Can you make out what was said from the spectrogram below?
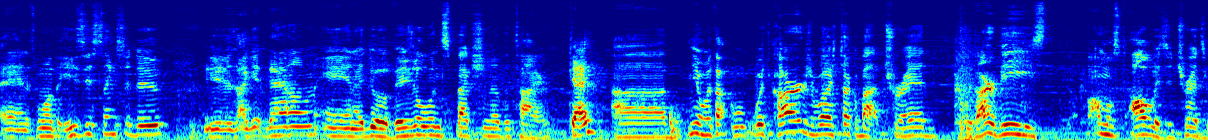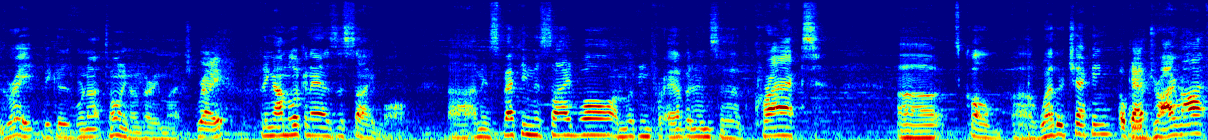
and it's one of the easiest things to do, is I get down and I do a visual inspection of the tire. Okay. Uh, you know, with with cars, we always talk about tread. With RVs, almost always the tread's great because we're not towing them very much. Right. Thing I'm looking at is the sidewall. Uh, I'm inspecting the sidewall. I'm looking for evidence of cracks. Uh, it's called uh, weather checking. Okay. Dry rot.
